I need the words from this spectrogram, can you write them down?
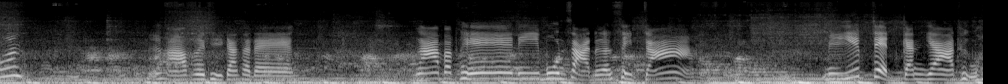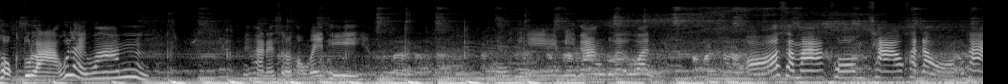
อ้วน นะคะเวทีการแสดง งานประเพณีบุญศาสตร์เดือนสิบจ้า มี27กันยาถึง6ตุลาอุ้ยหลายวันนี่ค่ะในส่วนของเวที โอเค มีนั่งด้วยอ้วน อ๋อ สมาคมชาวขนอมค่ะ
